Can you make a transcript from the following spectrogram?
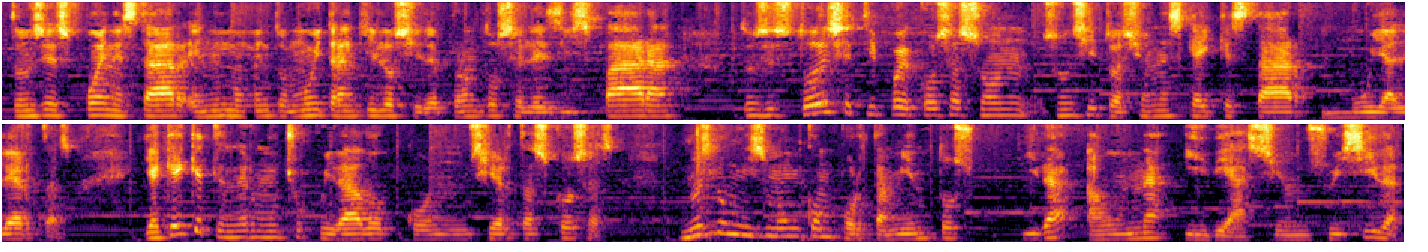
entonces pueden estar en un momento muy tranquilos y de pronto se les dispara. Entonces todo ese tipo de cosas son, son situaciones que hay que estar muy alertas. Y aquí hay que tener mucho cuidado con ciertas cosas. No es lo mismo un comportamiento suicida a una ideación suicida.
